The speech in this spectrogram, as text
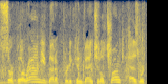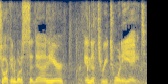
Circle around, you've got a pretty conventional trunk as we're talking about a sedan here in the 328.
